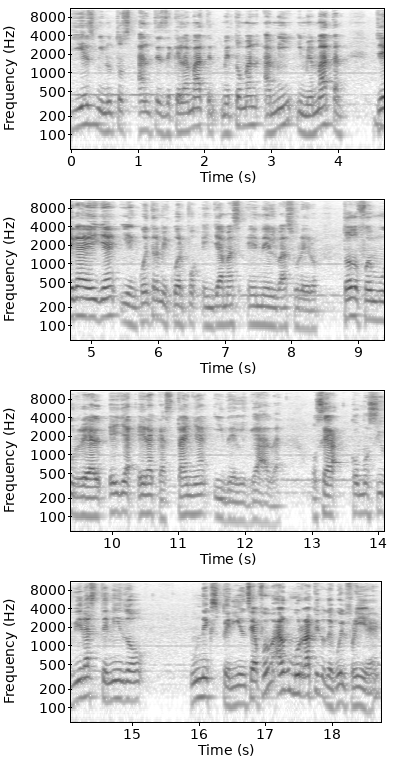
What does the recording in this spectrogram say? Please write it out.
10 minutos antes de que la maten. Me toman a mí y me matan. Llega ella y encuentra mi cuerpo en llamas en el basurero. Todo fue muy real. Ella era castaña y delgada. O sea, como si hubieras tenido una experiencia. Fue algo muy rápido de Will Free, ¿eh?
